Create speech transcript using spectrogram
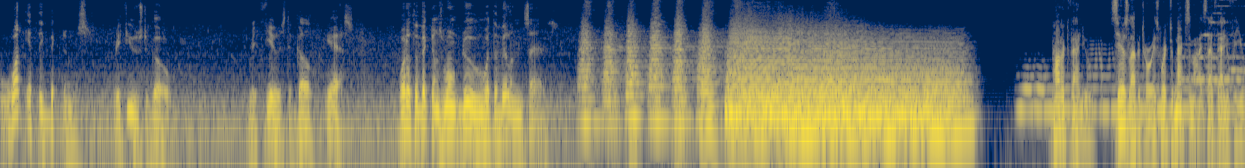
what if the victims refuse to go? Refuse to go? Yes. What if the victims won't do what the villain says? Product value, Sears Laboratories work to maximize that value for you.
